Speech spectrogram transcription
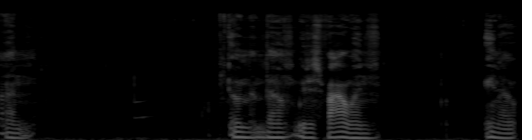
And I remember we was vowing, you know,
